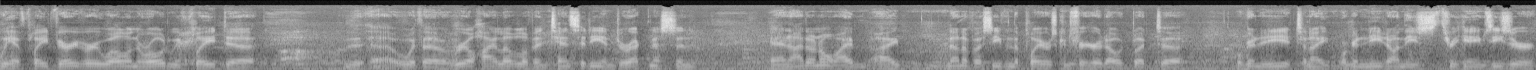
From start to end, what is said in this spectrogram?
We have played very very well on the road. We've played. Uh, uh, with a real high level of intensity and directness and and I don't know. I, I none of us even the players can figure it out but uh, we're going to need it tonight. We're going to need it on these three games. These are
